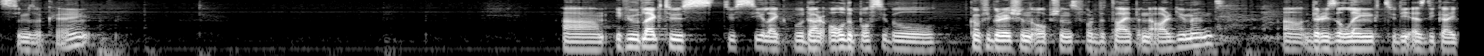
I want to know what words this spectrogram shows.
Seems okay. Um, if you would like to, to see like what are all the possible configuration options for the type and argument, uh, there is a link to the SDK,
